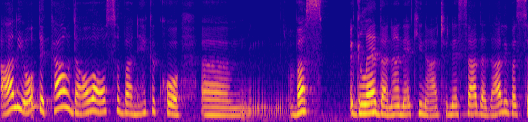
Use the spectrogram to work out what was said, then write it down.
Ali ovdje kao da ova osoba nekako vas gleda na neki način, ne sada, da li vas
